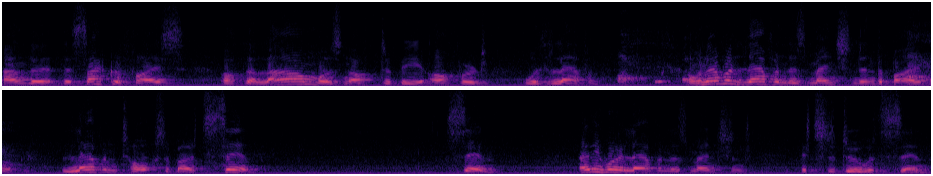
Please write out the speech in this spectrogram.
And the, the sacrifice of the lamb was not to be offered with leaven. And whenever leaven is mentioned in the Bible, leaven talks about sin. Sin. Anywhere leaven is mentioned, it's to do with sin.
